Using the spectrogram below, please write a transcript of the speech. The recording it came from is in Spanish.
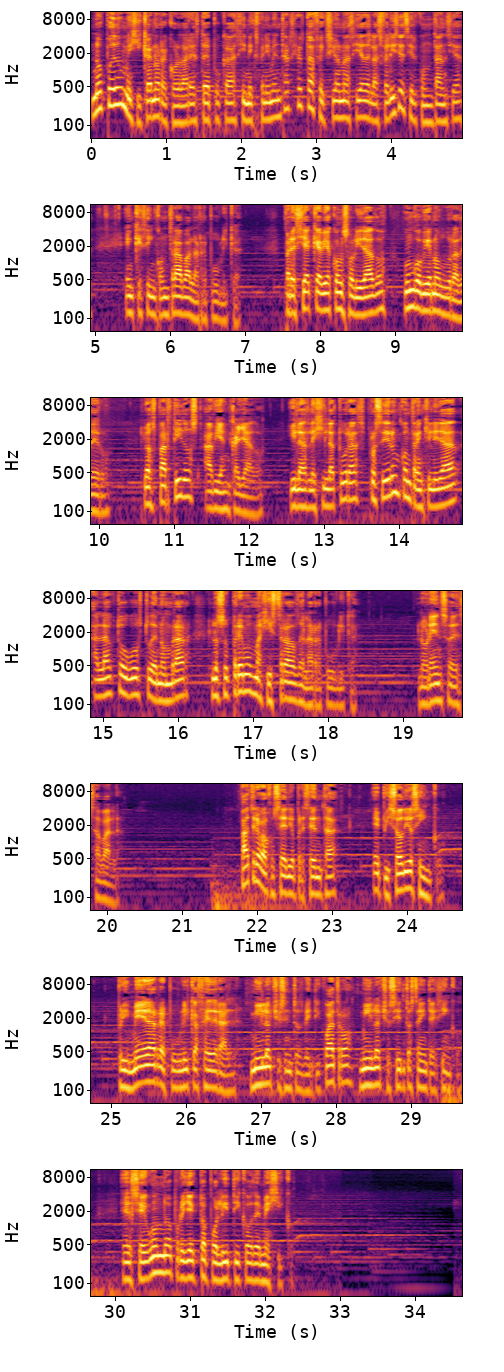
No puede un mexicano recordar esta época sin experimentar cierta afección hacia de las felices circunstancias en que se encontraba la República. Parecía que había consolidado un gobierno duradero. Los partidos habían callado y las legislaturas procedieron con tranquilidad al acto augusto de nombrar los supremos magistrados de la República. Lorenzo de Zavala. Patria bajo sedio presenta Episodio 5. Primera República Federal, 1824-1835. El segundo proyecto político de México.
